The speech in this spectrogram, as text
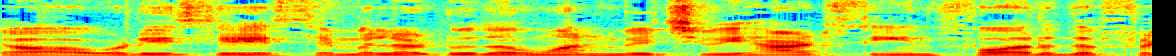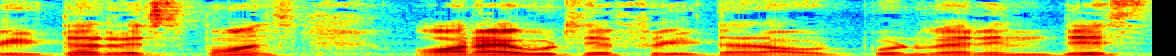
uh, what do you say similar to the one which we had seen for the filter response or I would say filter output wherein this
